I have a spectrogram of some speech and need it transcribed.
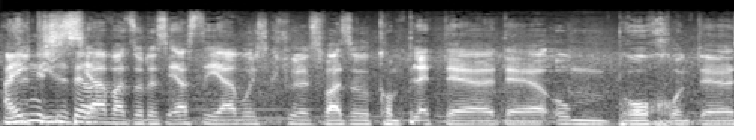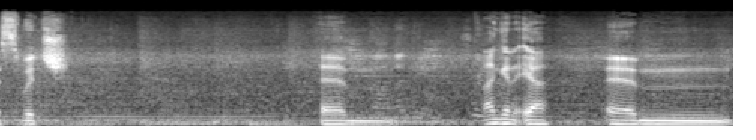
eigentlich dieses Jahr war so das erste Jahr, wo ich das Gefühl habe, es war so komplett der, der Umbruch und der Switch. Ähm, ja, ähm,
